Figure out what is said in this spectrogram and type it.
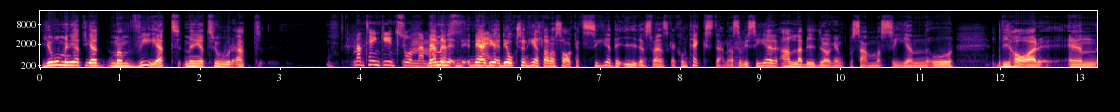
Jo, men jag, jag, man vet, men jag tror att Man tänker inte så när man Nej, men, röst- nej, det, det är också en helt annan sak att se det i den svenska kontexten. Alltså, Vi ser alla bidragen på samma scen och vi har en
